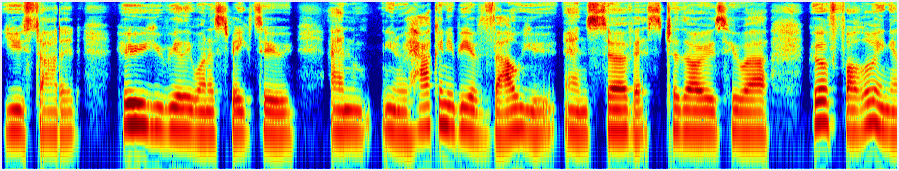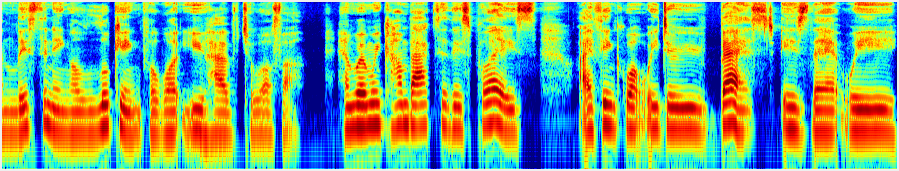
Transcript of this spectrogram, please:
you started, who you really want to speak to, and you know how can you be of value and service to those who are who are following and listening or looking for what you have to offer. And when we come back to this place, I think what we do best is that we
